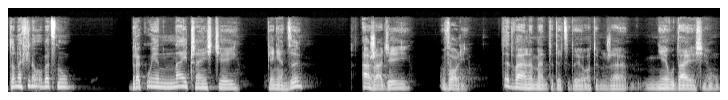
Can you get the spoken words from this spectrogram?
to na chwilę obecną brakuje najczęściej pieniędzy, a rzadziej woli. Te dwa elementy decydują o tym, że nie udaje się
